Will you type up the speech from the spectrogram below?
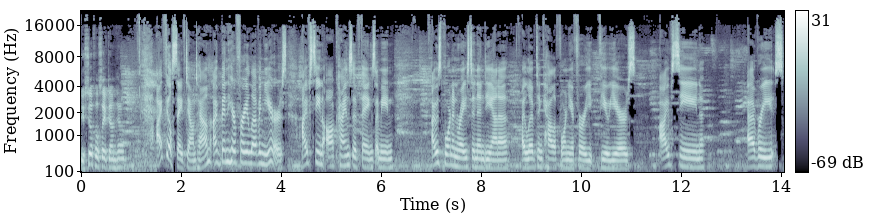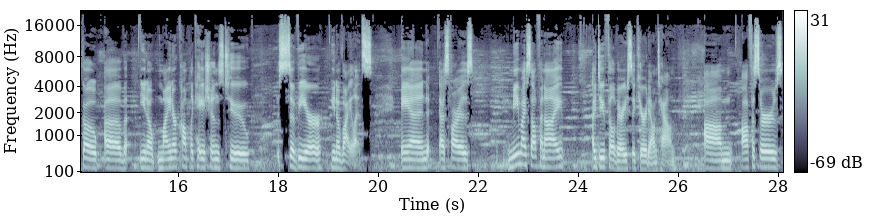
You still feel safe downtown? I feel safe downtown. I've been here for 11 years. I've seen all kinds of things. I mean, I was born and raised in Indiana. I lived in California for a few years. I've seen every scope of, you know, minor complications to severe, you know, violence. And as far as me, myself, and I, I do feel very secure downtown. Um, officers,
